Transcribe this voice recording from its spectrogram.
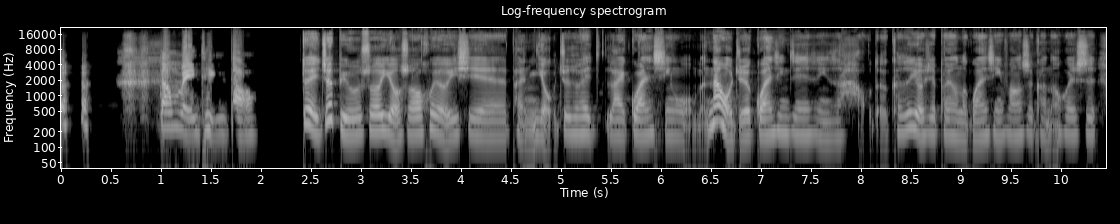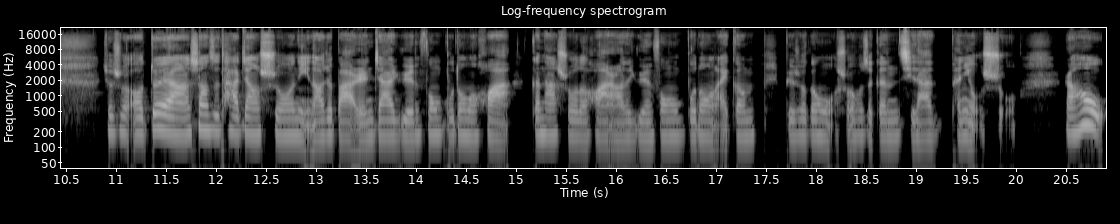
当没听到。对，就比如说，有时候会有一些朋友，就是会来关心我们。那我觉得关心这件事情是好的。可是有些朋友的关心方式可能会是，就说哦，对啊，上次他这样说你，然后就把人家原封不动的话跟他说的话，然后原封不动来跟，比如说跟我说，或者跟其他朋友说。然后，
